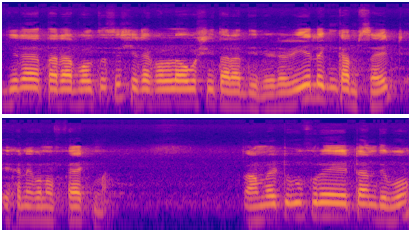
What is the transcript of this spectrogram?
যেটা তারা বলতেছে সেটা করলে অবশ্যই তারা দিবে। এটা রিয়েল ইনকাম সাইট এখানে কোনো ফ্যাক না। তো আমরা একটু উপরে টান দেব।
